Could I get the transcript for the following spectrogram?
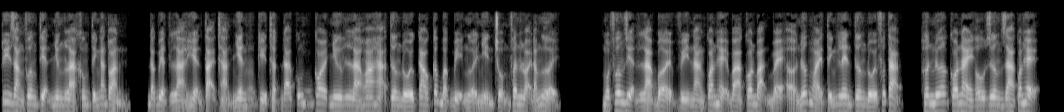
tuy rằng phương tiện nhưng là không tính an toàn, đặc biệt là hiện tại thản nhiên kỳ thật đã cũng coi như là hoa hạ tương đối cao cấp bậc bị người nhìn trộm phân loại đám người. Một phương diện là bởi vì nàng quan hệ bà con bạn bè ở nước ngoài tính lên tương đối phức tạp, hơn nữa có này Âu Dương gia quan hệ,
